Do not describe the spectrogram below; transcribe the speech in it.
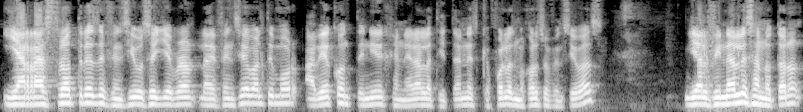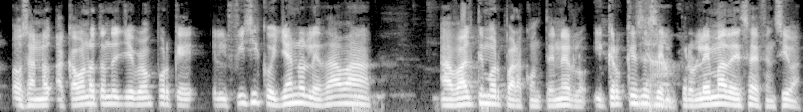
y arrastró a tres defensivos AJ Brown. La defensiva de Baltimore había contenido en general a Titanes, que fue las mejores ofensivas, y al final les anotaron, o sea, no, acabó anotando a J. Brown porque el físico ya no le daba a Baltimore para contenerlo. Y creo que ese es el problema de esa defensiva.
